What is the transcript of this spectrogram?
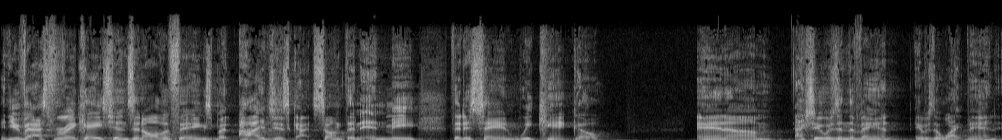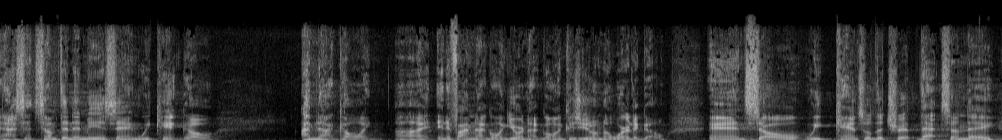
and you've asked for vacations and all the things, but I just got something in me that is saying we can't go. And um, actually, it was in the van. It was a white van. And I said, Something in me is saying, We can't go. I'm not going. Uh, and if I'm not going, you're not going because you don't know where to go. And so we canceled the trip that Sunday.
